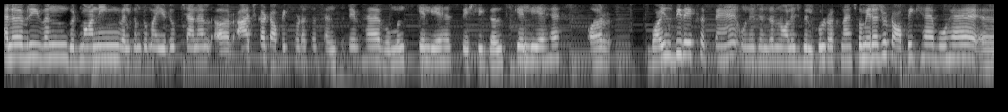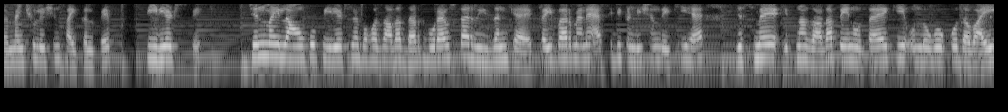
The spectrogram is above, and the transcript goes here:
Hello everyone good morning welcome to my YouTube channel और आज का टॉपिक थोड़ा सा सेंसिटिव है. वुमेंस के लिए है स्पेशली गर्ल्स के लिए है. और बॉयज़ भी देख सकते हैं. उन्हें जनरल नॉलेज बिल्कुल रखना है. तो मेरा जो टॉपिक है वो है मैंशुलेशन uh, साइकिल पे पीरियड्स पे. जिन महिलाओं को पीरियड्स में बहुत ज़्यादा दर्द हो रहा है उसका रीज़न क्या है? कई बार मैंने ऐसी भी कंडीशन देखी है जिसमें इतना ज़्यादा पेन होता है कि उन लोगों को दवाई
